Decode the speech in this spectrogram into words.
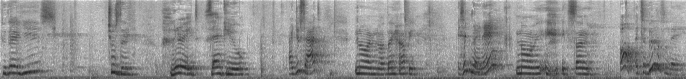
Today is Tuesday. Great. Thank you. Are you sad? No, I'm not. I'm happy. Is it raining? No, it's sunny. Oh, it's a beautiful day.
